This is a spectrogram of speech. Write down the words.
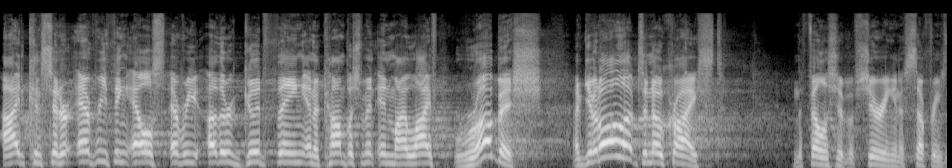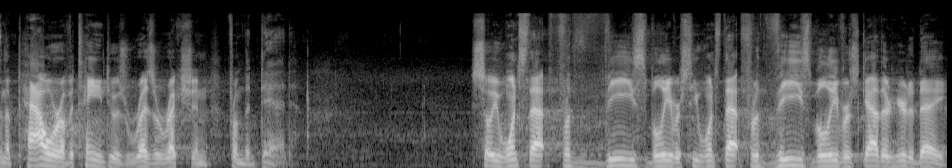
I'd consider everything else, every other good thing and accomplishment in my life, rubbish. I'd give it all up to know Christ. and the fellowship of sharing in his sufferings and the power of attaining to his resurrection from the dead. So he wants that for these believers. He wants that for these believers gathered here today.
